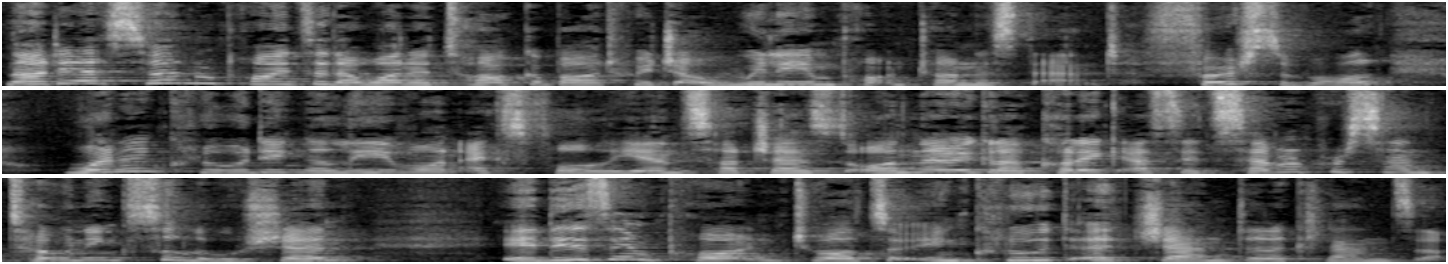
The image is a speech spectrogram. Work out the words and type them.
Now there are certain points that I want to talk about which are really important to understand. First of all, when including a leave-on exfoliant such as the ordinary glycolic acid 7% toning solution, it is important to also include a gentle cleanser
